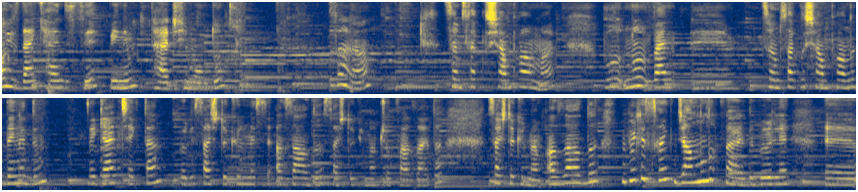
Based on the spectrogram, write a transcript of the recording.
O yüzden kendisi benim tercihim oldu. Sonra sarımsaklı şampuan var. Bunu ben e, sarımsaklı şampuanı denedim ve gerçekten böyle saç dökülmesi azaldı. Saç dökülmem çok fazlaydı. Saç dökülmem azaldı ve böyle sanki canlılık verdi. Böyle e,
